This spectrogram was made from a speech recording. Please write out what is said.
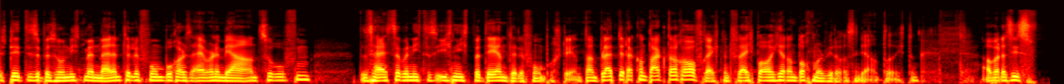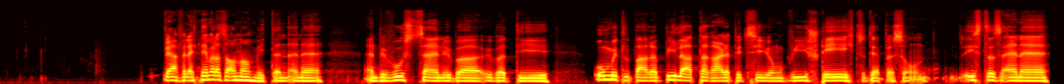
steht diese Person nicht mehr in meinem Telefonbuch als einmal im Jahr anzurufen. Das heißt aber nicht, dass ich nicht bei der im Telefonbuch stehe. Und dann bleibt ja der Kontakt auch aufrecht. Und vielleicht brauche ich ja dann doch mal wieder was in die andere Richtung. Aber das ist, ja, vielleicht nehmen wir das auch noch mit, ein, eine, ein Bewusstsein über, über die unmittelbare bilaterale Beziehung, wie stehe ich zu der Person? Ist das eine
